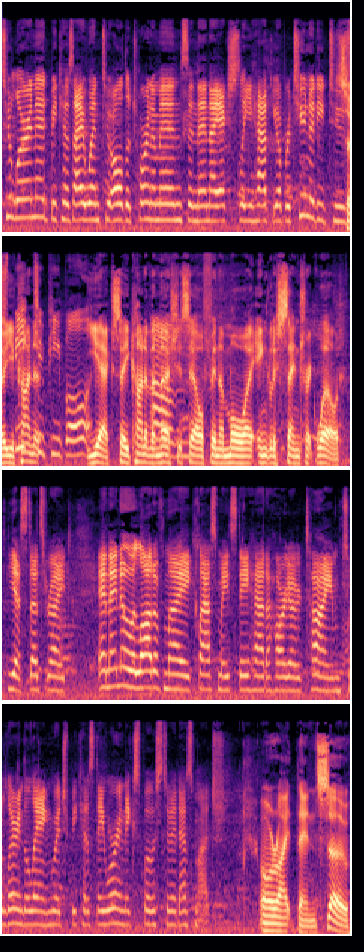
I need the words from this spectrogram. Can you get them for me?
to learn it because I went to all the tournaments and then I actually had the opportunity to So you speak kind of- to people. Yeah, so you kind of immerse Um, yourself in a more English-centric world. Yes, that's right. And I know a lot of my classmates they had a harder time to learn the language because they weren't exposed to it as much. All right, then. So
